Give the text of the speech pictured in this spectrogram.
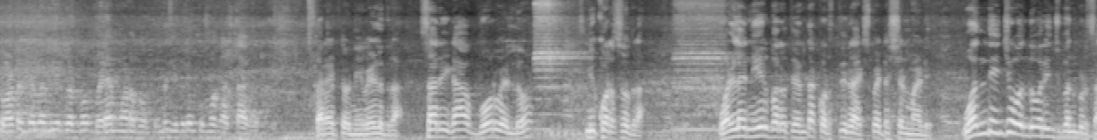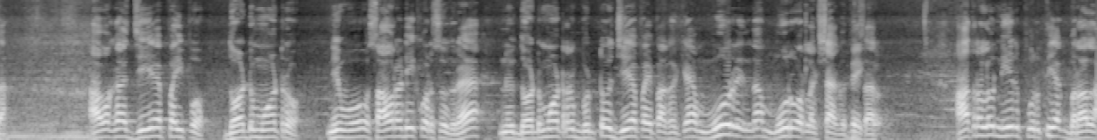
ತೋಟಕ್ಕೆಲ್ಲ ನೀರು ಕಟ್ಬೇಕು ಬೆಳೆ ಮಾಡಬೇಕು ಅಂದ್ರೆ ಇದ್ರಲ್ಲಿ ತುಂಬ ಕಷ್ಟ ಆಗುತ್ತೆ. ಕರೆಕ್ಟ್ ನೀವು ಹೇಳಿದ್ರ. ಸರ್ ಈಗ ಬೋರ್ವೆಲ್ಲು ನೀವು ಕೊರೆಸಿದ್ರ. ಒಳ್ಳೆ ನೀರು ಬರುತ್ತೆ ಅಂತ ಕೊಡ್ತೀರ ಎಕ್ಸ್ಪೆಕ್ಟೇಷನ್ ಮಾಡಿ. ಒಂದು ಇಂಚು ಒಂದೂವರೆ ಇಂಚು ಬಂದ್ಬಿಡು ಸರ್. ಆವಾಗ ಜಿ ಎ ಪೈಪು ದೊಡ್ಡ ಮೋಟ್ರು ನೀವು ಸಾವಿರ ಅಡಿ ಕೊರೆಸಿದ್ರೆ ನೀವು ದೊಡ್ಡ ಮೋಟ್ರ್ ಬಿಟ್ಟು ಜಿ ಎ ಪೈಪ್ ಹಾಕೋಕ್ಕೆ ಮೂರರಿಂದ ಮೂರುವರೆ ಲಕ್ಷ ಆಗುತ್ತೆ ಸರ್. ಅದರಲ್ಲೂ ನೀರು ಪೂರ್ತಿಯಾಗಿ ಬರಲ್ಲ.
